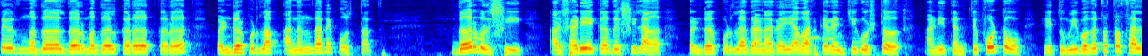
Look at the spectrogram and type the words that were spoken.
ते मजल दरमजल करत करत पंढरपूरला आनंदाने पोचतात दरवर्षी आषाढी एकादशीला पंढरपूरला जाणाऱ्या या वारकऱ्यांची गोष्ट आणि त्यांचे फोटो हे तुम्ही बघतच असाल.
